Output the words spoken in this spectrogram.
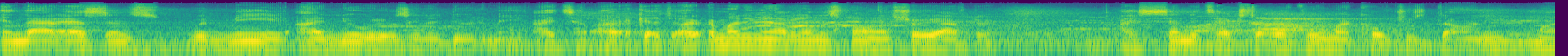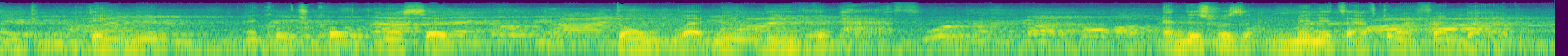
in that essence, with me, I knew what it was going to do to me. I, tell, I, I, I might even have it on this phone. I'll show you after. I send a text to all three of my coaches, Donnie, Mike, Damien, and Coach Cole. And I said, don't let me leave the path. And this was minutes after my friend died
